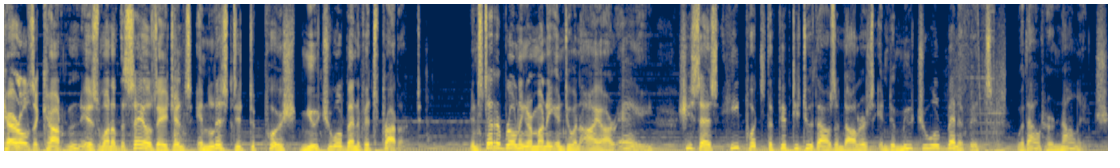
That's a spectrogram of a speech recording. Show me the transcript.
Carol's accountant is one of the sales agents enlisted to push mutual benefits product. Instead of rolling her money into an IRA, she says he puts the $52,000 into mutual benefits without her knowledge.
